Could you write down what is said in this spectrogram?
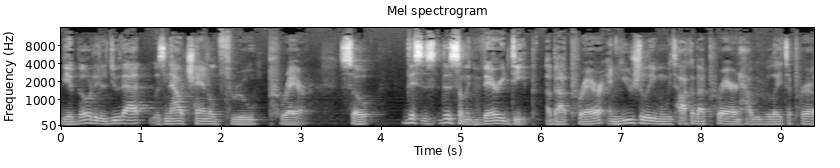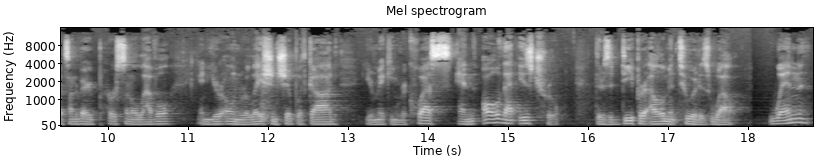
The ability to do that was now channeled through prayer. So this is this is something very deep about prayer and usually when we talk about prayer and how we relate to prayer it's on a very personal level in your own relationship with God you're making requests and all of that is true there's a deeper element to it as well when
